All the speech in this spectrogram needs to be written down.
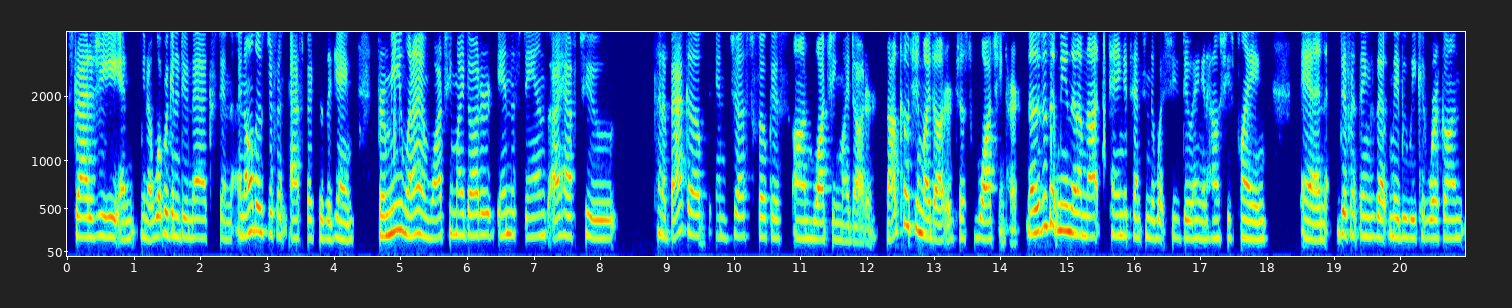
strategy and you know what we're going to do next and and all those different aspects of the game. For me, when I am watching my daughter in the stands, I have to kind of back up and just focus on watching my daughter, not coaching my daughter, just watching her. Now, that doesn't mean that I'm not paying attention to what she's doing and how she's playing and different things that maybe we could work on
